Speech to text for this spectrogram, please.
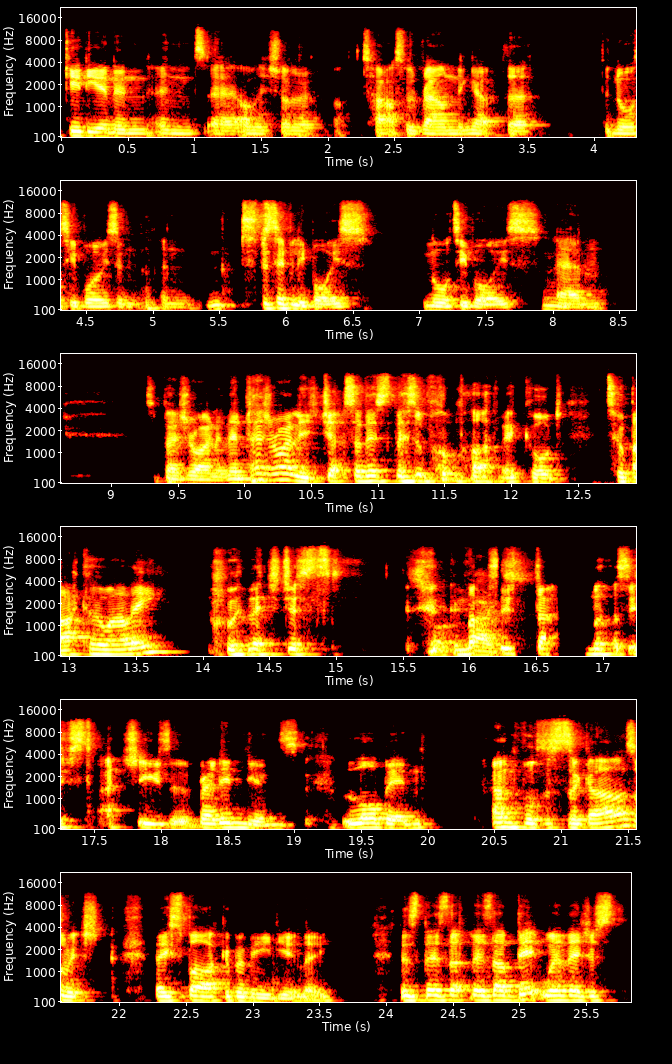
Gideon and and uh, Amish are tasked with rounding up the the naughty boys and, and specifically boys, naughty boys. Mm. Um, to Pleasure Island. Then Pleasure Island is just so there's there's a one part of it called Tobacco Alley where there's just massive sta- massive statues of red Indians lobbing handfuls of cigars, which they spark up immediately. There's there's that there's that bit where they're just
